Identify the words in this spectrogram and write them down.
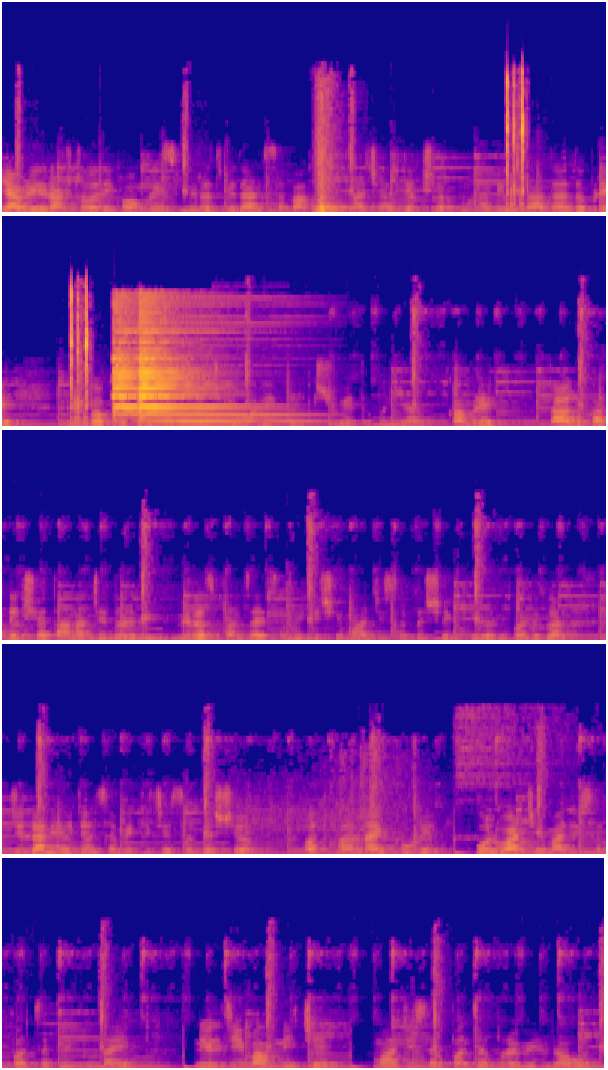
यावेळी राष्ट्रवादी काँग्रेस मिरज विधानसभा क्षेत्राचे अध्यक्ष महादेव दादा दबडे रिपब्लिकन पक्षाचे युवा नेते श्वेत भैया कांबळे तालुकाध्यक्ष तानाजी दळवी मिरज पंचायत समितीचे माजी सदस्य किरण बंडगर जिल्हा नियोजन समितीचे सदस्य अथहर नायकवडे बोलवाडचे माजी सरपंच पिंटू नाईक निलजी बामणीचे माजी सरपंच प्रवीण राऊत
